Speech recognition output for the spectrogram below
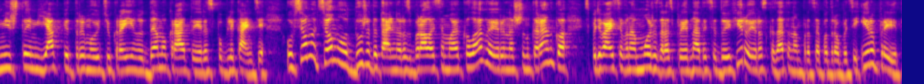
між- тим, як підтримують Україну демократи і республіканці? У всьому цьому дуже детально розбиралася моя колега Ірина Шинкаренко. Сподіваюся, вона може зараз приєднатися до ефіру і розказати нам про це подробиці. Іро, привіт.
